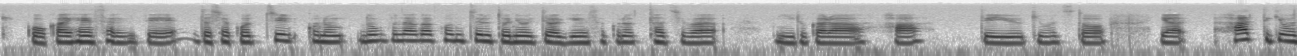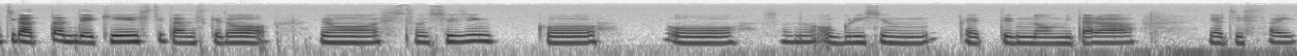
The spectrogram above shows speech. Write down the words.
結構改変されてて私はこっちこの信長コンチェルトにおいては原作の立場にいるからはっていう気持ちといやはって気持ちがあったんで経営してたんですけどでもその主人公をその小栗旬がやってるのを見たらいや実際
